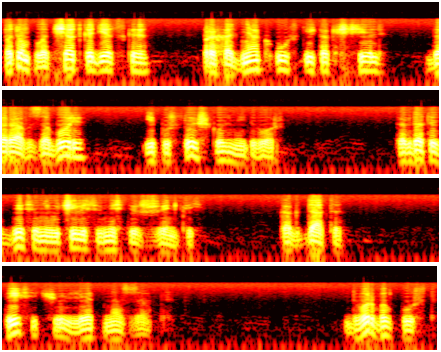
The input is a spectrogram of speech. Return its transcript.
потом площадка детская, проходняк узкий, как щель, дыра в заборе и пустой школьный двор. Когда-то здесь они учились вместе с Женькой. Когда-то, тысячу лет назад. Двор был пуст.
